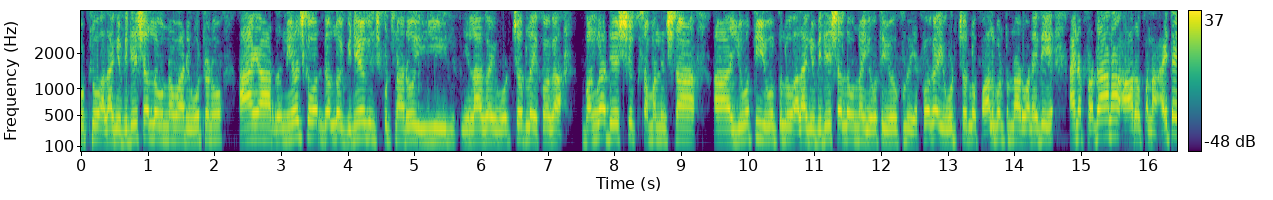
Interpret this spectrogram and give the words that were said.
ఓట్లు అలాగే విదేశాల్లో ఉన్న వారి ఓట్లను ఆయా నియోజకవర్గాల్లో వినియోగించుకుంటున్నారు. ఈ ఇలాగ ఈ ఓట్ చోరీలో ఎక్కువగా బంగ్లాదేశ్కు సంబంధించిన ఆ యువతి యువకులు అలాగే విదేశాల్లో ఉన్న యువతి యువకులు ఎక్కువగా ఈ ఓడ్చోర్లో పాల్గొంటున్నారు అనేది ఆయన ప్రధాన ఆరోపణ. అయితే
